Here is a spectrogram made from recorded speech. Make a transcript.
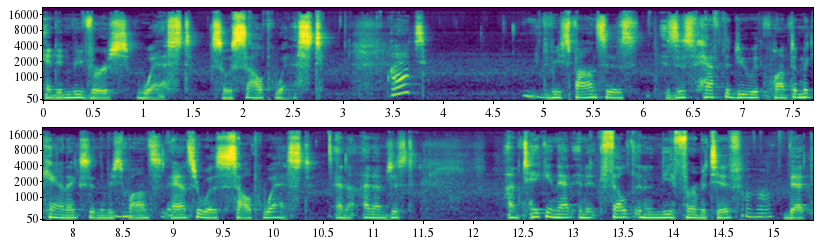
and in reverse west. So southwest What? The response is does this have to do with quantum mechanics? And the mm-hmm. response answer was southwest. And, and i'm just i'm taking that and it felt in the affirmative mm-hmm. that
